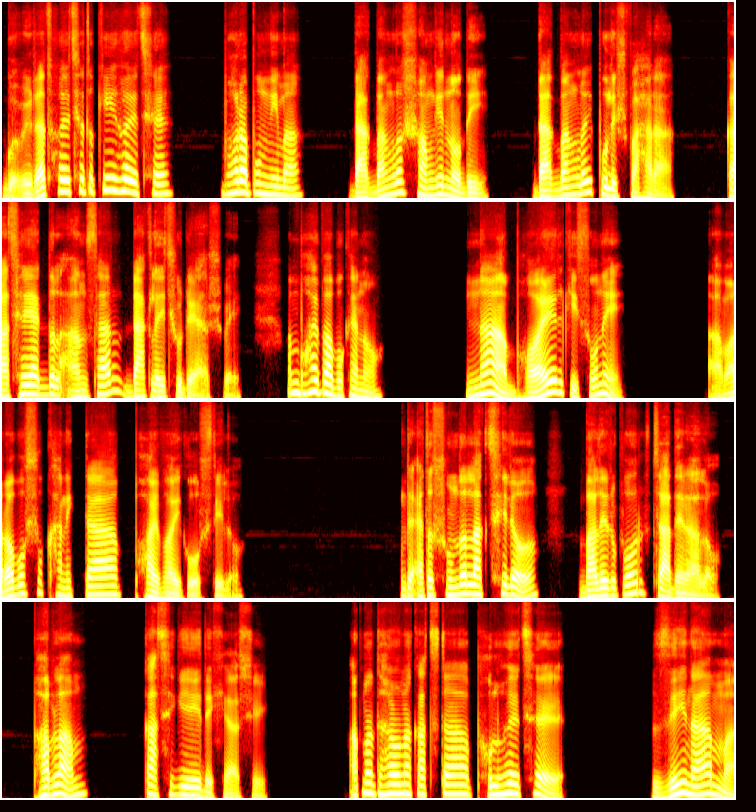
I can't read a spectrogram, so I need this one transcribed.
গভীর রাত হয়েছে তো কি হয়েছে? ভরা পূর্ণিমা, ডাকবাংলোর সঙ্গে নদী, ডাকবাংলোয় পুলিশ পাহারা। কাছে একদল আনসার ডাকলেই ছুটে আসবে। আমি ভয় পাবো কেন? না, ভয়ের কি শোনে আমার অবশ্য খানিকটা ভয় ভয় করছিল। এত সুন্দর লাগছিল, বালির উপর চাঁদের আলো। ভাবলাম, কাছে গিয়েই দেখে আসি। আপনার ধারণা কাজটা ভুল হয়েছে? জি না, আম্মা,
